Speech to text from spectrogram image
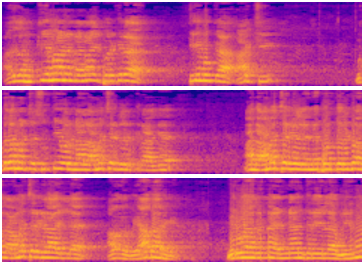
அதுல முக்கியமான என்னன்னா இப்ப இருக்கிற திமுக ஆட்சி முதலமைச்சர் சுத்தி ஒரு நாலு அமைச்சர்கள் இருக்கிறாங்க. அந்த அமைச்சர்கள் என்னை பொறுத்த வரைக்கும் அந்த அமைச்சர்களா இல்ல அவங்க வியாபாரிகள். நிர்வாகம்னா என்னன்னு தெரியல அவங்க என்ன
